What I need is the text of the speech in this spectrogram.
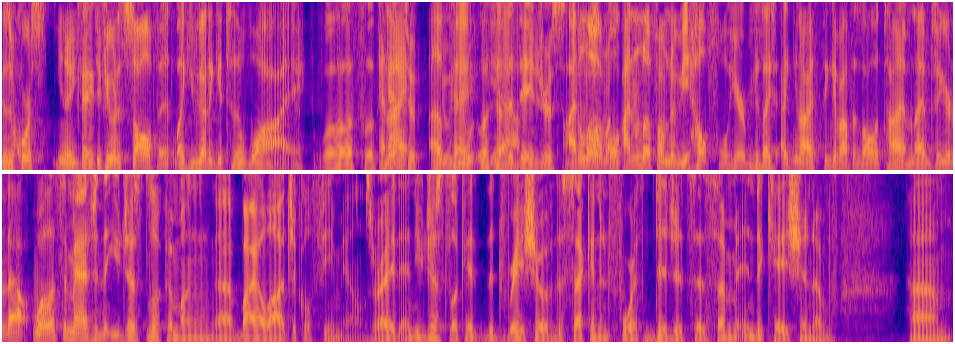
because of course you know okay, if you want to solve it like you've got to get to the why. Well let's let's and get I, to it. Okay you, let's yeah. have the dangerous i don't know awful... i don't know if i'm going to be helpful here because I, I, you know i think about this all the time and i haven't figured it out. Well let's imagine that you just look among uh, biological females right? And you just look at the ratio of the second and fourth digits as some indication of um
